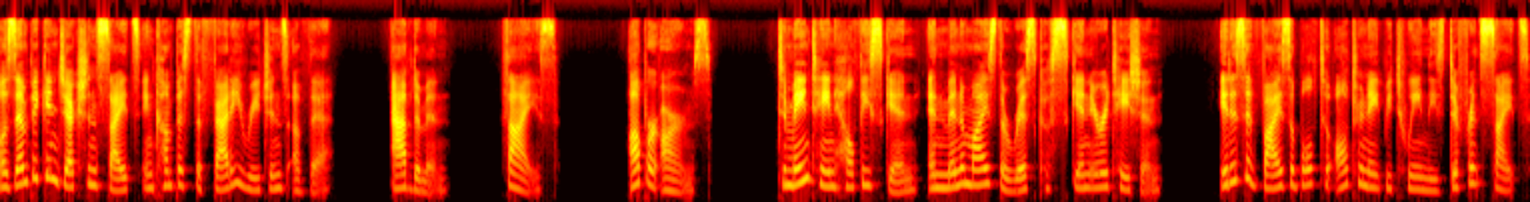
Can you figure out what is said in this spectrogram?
Ozempic injection sites encompass the fatty regions of the abdomen, thighs, upper arms, to maintain healthy skin and minimize the risk of skin irritation, it is advisable to alternate between these different sites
